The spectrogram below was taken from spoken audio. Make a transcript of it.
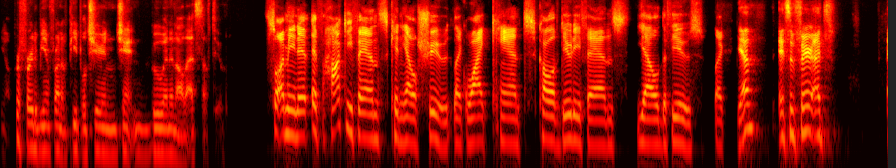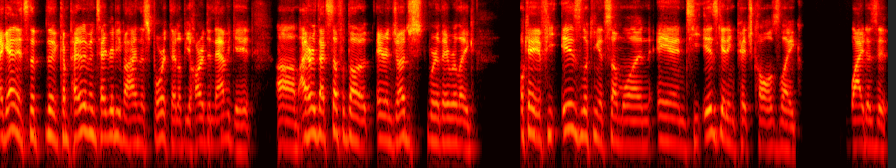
you know prefer to be in front of people cheering chanting booing and all that stuff too so I mean, if, if hockey fans can yell shoot, like why can't Call of Duty fans yell defuse? Like, yeah, it's a fair. It's again, it's the the competitive integrity behind the sport that'll be hard to navigate. Um, I heard that stuff about Aaron Judge where they were like, okay, if he is looking at someone and he is getting pitch calls, like, why does it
